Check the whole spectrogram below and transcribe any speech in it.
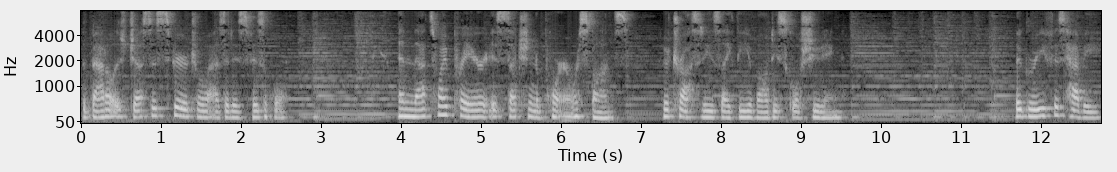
The battle is just as spiritual as it is physical. And that's why prayer is such an important response to atrocities like the Uvalde school shooting. The grief is heavy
